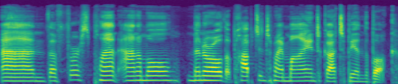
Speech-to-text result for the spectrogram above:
And the first plant, animal, mineral that popped into my mind got to be in the book.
